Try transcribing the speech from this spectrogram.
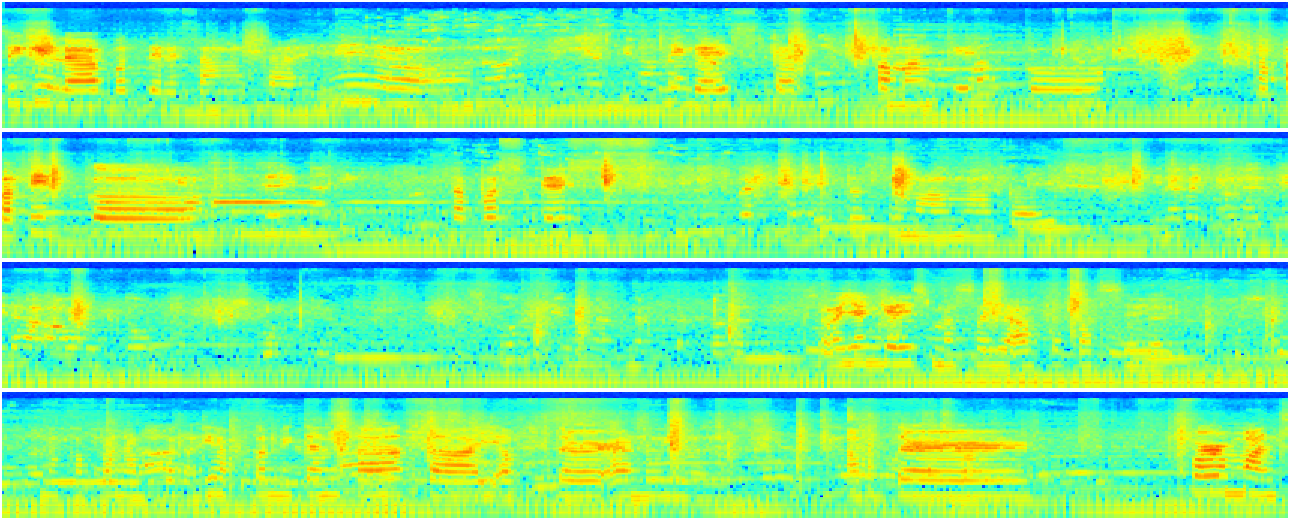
Sige labot dire sang ka. Hello. Ini guys, ka pamangkin ko, kapatid ko. Tapos guys, ito si mama guys. So ayan guys, masaya ako kasi nakapanagpaghihap kami kan tatay after ano yun, after 4 months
